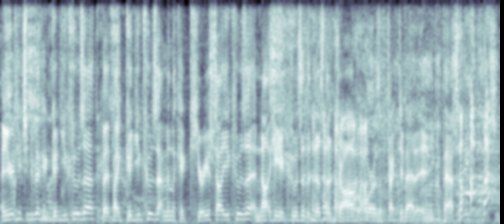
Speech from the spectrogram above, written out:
And you're teaching to be like a good Yakuza, but by good Yakuza, I mean like a curious style Yakuza and not like a Yakuza that does their job or is effective at it in any capacity.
